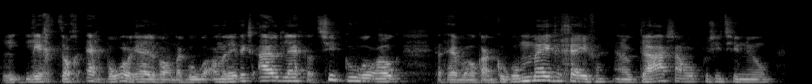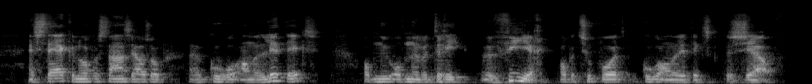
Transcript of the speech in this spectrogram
Ligt toch echt behoorlijk relevant naar Google Analytics uitleg. Dat ziet Google ook. Dat hebben we ook aan Google meegegeven. En ook daar staan we op positie 0. En sterker nog, we staan zelfs op eh, Google Analytics op nu op nummer 3, 4 op het zoekwoord Google Analytics zelf.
